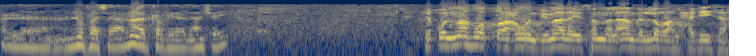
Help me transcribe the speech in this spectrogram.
بالنفساء ما أذكر في هذا الآن شيء. يقول ما هو الطاعون؟ بماذا يسمى الآن باللغة الحديثة؟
